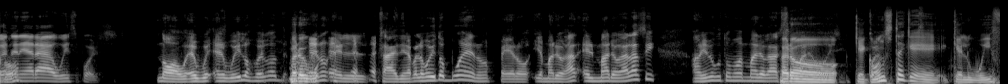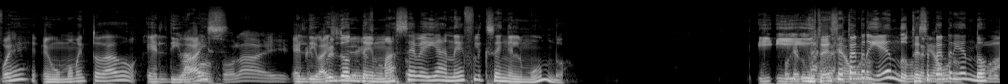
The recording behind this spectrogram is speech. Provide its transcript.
que tenía era Wii Sports. No, el, Wii- el Wii, los juegos, Pero- pero menos el, o sea, tenía los jueguitos buenos, pero y el Mario, Gal- el Mario Galaxy, a mí me gustó más Mario Galaxy. que Mario Pero que conste que, que el Wii fue en un momento dado el device, y- el device donde más se veía Netflix en el mundo. Y, y- ustedes se están uno, riendo, ustedes se están uno, riendo,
